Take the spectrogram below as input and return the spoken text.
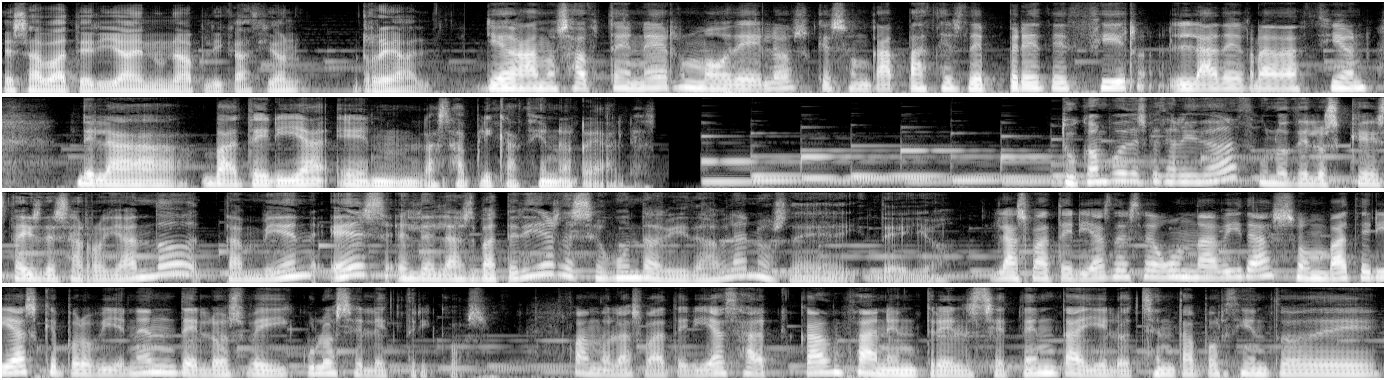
esa batería en una aplicación real. Llegamos a obtener modelos que son capaces de predecir la degradación de la batería en las aplicaciones reales. Tu campo de especialidad, uno de los que estáis desarrollando, también es el de las baterías de segunda vida. Háblanos de, ello. Las baterías de segunda vida son baterías que provienen de los vehículos eléctricos. Cuando las baterías alcanzan entre el 70 y el 80% de,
